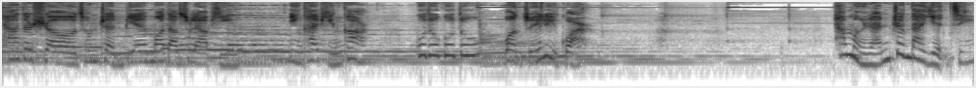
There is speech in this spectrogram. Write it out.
他的手从枕边摸到塑料瓶，拧开瓶盖，咕嘟咕嘟往嘴里灌。他猛然睁大眼睛，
